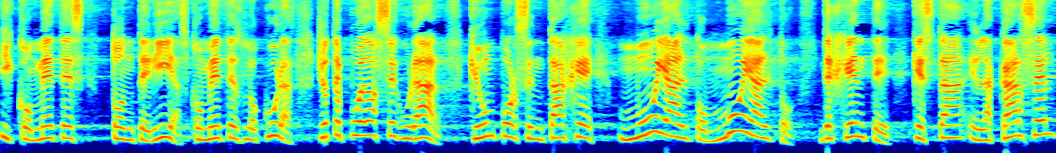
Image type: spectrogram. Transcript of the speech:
y cometes tonterías, cometes locuras. Yo te puedo asegurar que un porcentaje muy alto, muy alto de gente que está en la cárcel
